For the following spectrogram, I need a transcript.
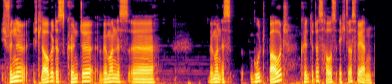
ich finde, ich glaube, das könnte, wenn man es, äh, wenn man es gut baut, könnte das Haus echt was werden.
